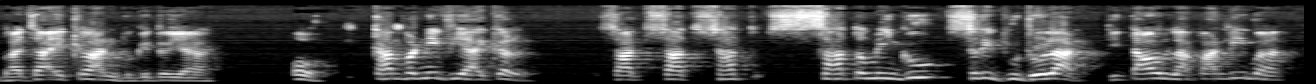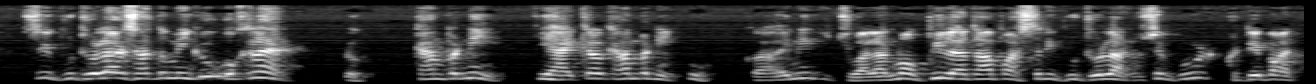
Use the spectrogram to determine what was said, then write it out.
Baca iklan begitu ya. Oh company vehicle. Satu satu satu, satu minggu seribu dolar. Di tahun 85 seribu dolar satu minggu. Oh kelar loh company vehicle company. Uh kok ini jualan mobil atau apa? Seribu dolar. Seribu gede banget.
